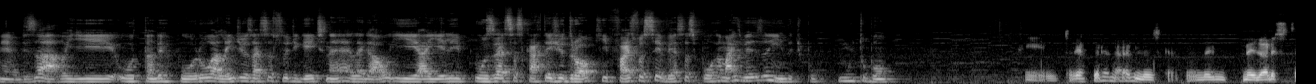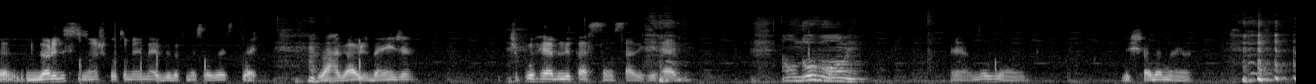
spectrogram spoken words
É bizarro. E o Thunder Puro, além de usar essas Floodgates, né? É legal. E aí ele usa essas cartas de draw que faz você ver essas porra mais vezes ainda. Tipo, muito bom. Assim, o Thunder Puro é maravilhoso, cara. Foi uma das melhores, melhores decisões que eu tomei na minha vida. Começar a usar esse deck. Largar os Danger. Tipo reabilitação, sabe? Rehab. É um novo homem. É, um novo homem. Michel da manhã.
